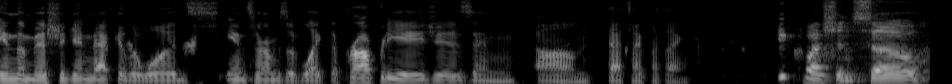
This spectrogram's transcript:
in the michigan neck of the woods in terms of like the property ages and um that type of thing Good question. So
